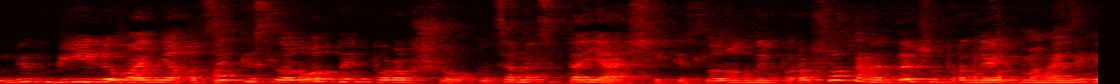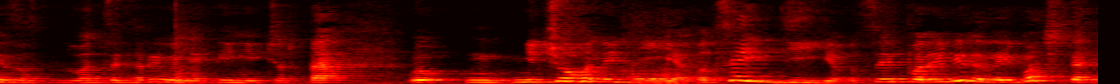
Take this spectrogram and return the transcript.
відбілювання. Оце кислородний порошок. Оце настоящий кислородний порошок, а не той, що продають в магазині за 120 гривень, який ні черта е, нічого не діє. Оцей діє, оцей перевірений. Бачите,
